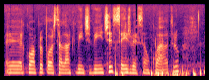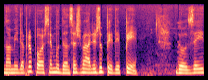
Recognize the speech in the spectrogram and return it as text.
é, com a proposta LAC 2020, 6 versão 4. O nome da proposta é Mudanças Várias do PDP. 12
